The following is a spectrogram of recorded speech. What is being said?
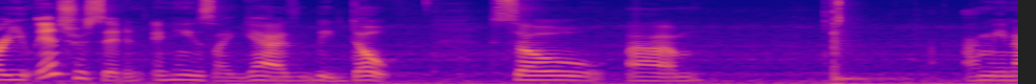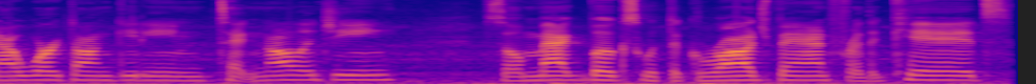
are you interested and he was like yeah it'd be dope so um, I mean, I worked on getting technology, so MacBooks with the GarageBand for the kids.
